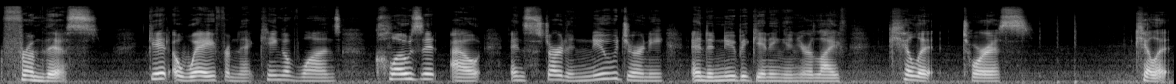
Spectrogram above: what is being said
from this. Get away from that King of Wands, close it out, and start a new journey and a new beginning in your life. Kill it, Taurus. Kill it.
